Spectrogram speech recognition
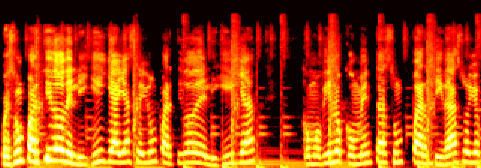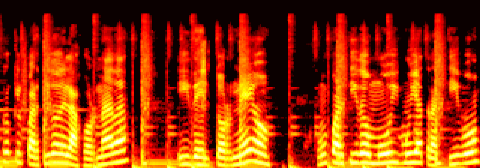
Pues un partido de liguilla, ya se vio un partido de liguilla, como bien lo comentas, un partidazo, yo creo que el partido de la jornada y del torneo, un partido muy, muy atractivo.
